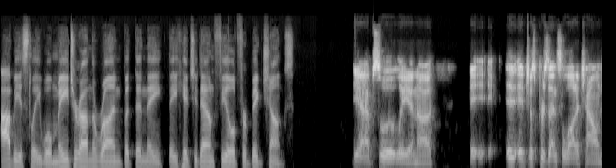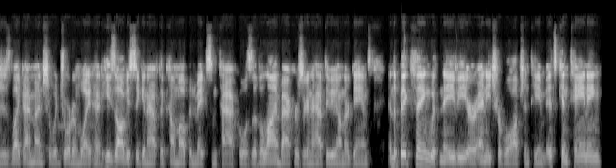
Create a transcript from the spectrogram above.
obviously will major on the run, but then they, they hit you downfield for big chunks. Yeah, absolutely. And, uh, it, it, it, just presents a lot of challenges, like I mentioned with Jordan Whitehead. He's obviously going to have to come up and make some tackles. The linebackers are going to have to be on their games. And the big thing with Navy or any triple option team, it's containing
